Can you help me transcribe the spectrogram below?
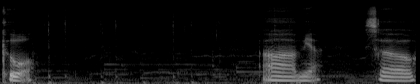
Cool. Um, yeah. So.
